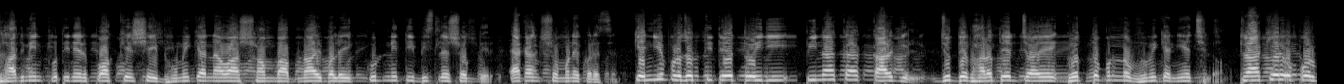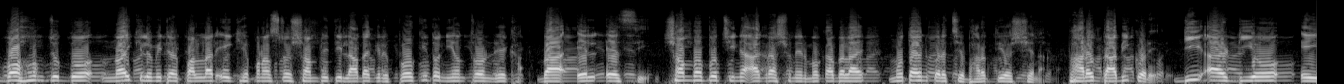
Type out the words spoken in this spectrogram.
ভ্লাদিমির পুতিনের পক্ষে সেই ভূমিকা নেওয়া সম্ভব নয় বলে কূটনীতি বিশ্লেষকদের একাংশ মনে করেছে। কেন্দ্রীয় প্রযুক্তিতে তৈরি পিনাকা কার্গিল যুদ্ধে ভারতের জয়ে গুরুত্বপূর্ণ ভূমিকা নিয়েছিল। ট্রাকের উপর বহনযোগ্য নয় কিলোমিটার পাল্লার এই ক্ষেপণাস্ত্র সম্প্রীতি লাদাখের প্রকৃত নিয়ন্ত্রণ রেখা বা এলএসসি সম্ভাব্য চীনা আগ্রাসনের মোকাবেলায় মোতায়েন করেছে ভারতীয় সেনা ভারত দাবি করে, ডিআরডিও এই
